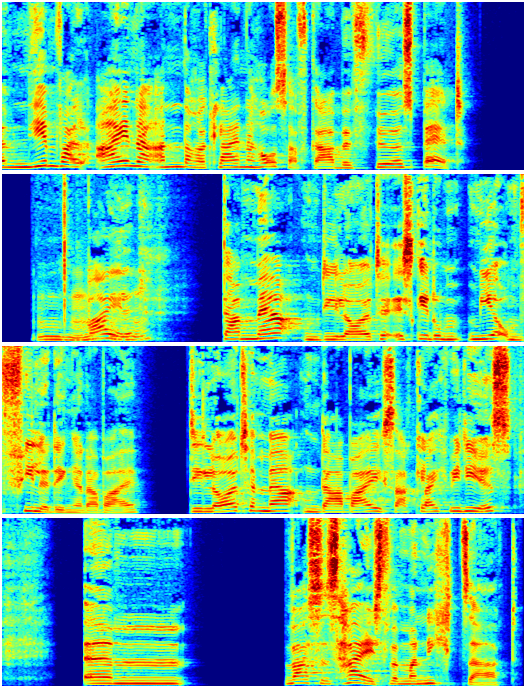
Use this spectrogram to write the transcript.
in jedem Fall eine andere kleine Hausaufgabe fürs Bett. Mhm, Weil mhm. da merken die Leute, es geht um mir um viele Dinge dabei. Die Leute merken dabei, ich sag gleich, wie die ist, ähm, was es heißt, wenn man nichts sagt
